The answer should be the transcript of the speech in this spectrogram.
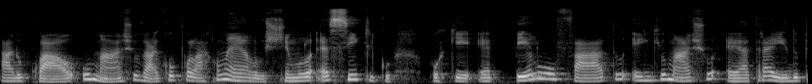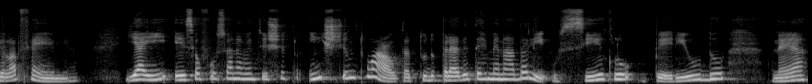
para o qual o macho vai copular com ela. O estímulo é cíclico, porque é pelo olfato em que o macho é atraído pela fêmea. E aí, esse é o funcionamento instintual, tá tudo pré-determinado ali. O ciclo, o período, né?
